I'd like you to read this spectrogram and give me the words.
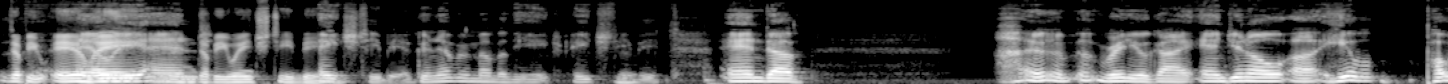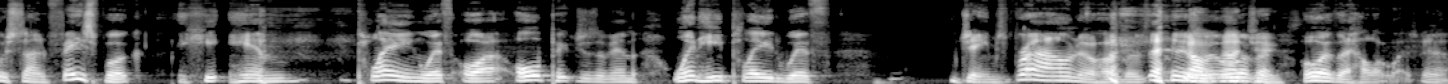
WALA ALA and, and WHTB. HTB. I could never remember the H, HTB. And uh, radio guy. And, you know, uh, he'll post on Facebook he, him playing with, or old pictures of him when he played with James Brown or whoever, No, not whoever, whoever the hell it was. Yeah.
